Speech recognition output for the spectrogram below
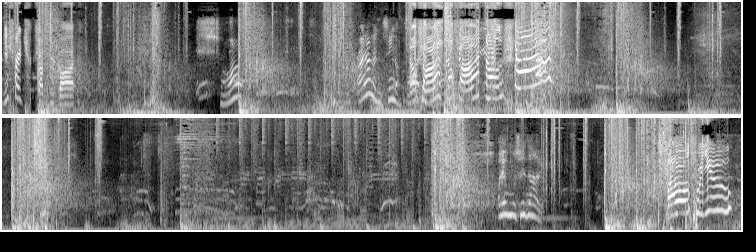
Just try to chop your bot. Shot? I haven't seen a No shot, no shot, no shot. I almost hit that. Balls for you.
